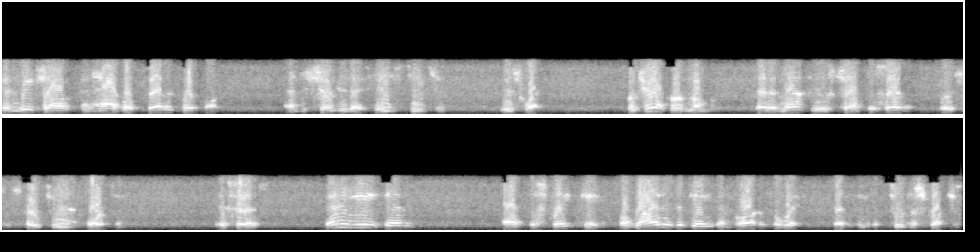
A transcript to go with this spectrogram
can reach out and have a better grip on you and to show you that his teaching is right. But you have to remember that in Matthew chapter 7, verses 13 and 14, it says, Enter ye in at the straight gate, for wide is the gate and broad is the way that leadeth to destruction,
